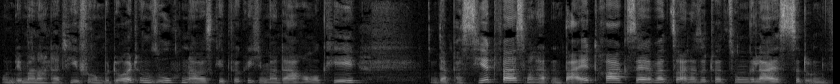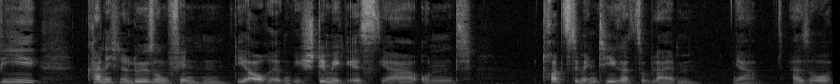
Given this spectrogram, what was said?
und immer nach einer tieferen Bedeutung suchen. Aber es geht wirklich immer darum, okay, da passiert was, man hat einen Beitrag selber zu einer Situation geleistet und wie kann ich eine Lösung finden, die auch irgendwie stimmig ist, ja, und trotzdem integer zu bleiben. Ja, also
